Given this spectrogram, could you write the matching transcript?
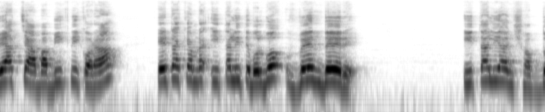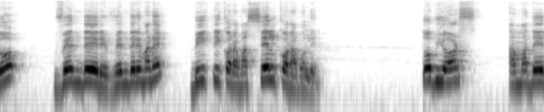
বেচা বা বিক্রি করা, এটাকে আমরা ইতালিতে বলব ভেন্দেরে ইতালিয়ান শব্দ ভেন্দেরে ভেন্দেরে মানে বিক্রি করা বা সেল করা বলেন। তো ভিওর্স আমাদের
